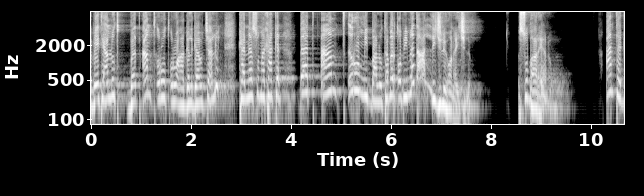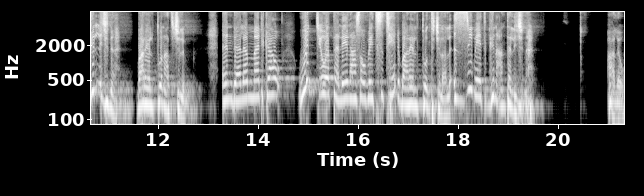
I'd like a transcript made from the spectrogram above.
ቤት ያሉት በጣም ጥሩ ጥሩ አገልጋዮች አሉኝ። ከእነሱ መካከል በጣም ጥሩ የሚባለው ተመርጦ ቢመጣ ልጅ ሊሆን አይችልም። እሱ ባሪያ ነው አንተ ግን ልጅ ነህ ባሪያ ልትሆን አትችልም። እንደለመድከው ውጭ ወተ ሌላ ሰው ቤት ስትሄድ ባሪያ ልትሆን ትችላለ እዚህ ቤት ግን አንተ ልጅ ነህ አለው።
